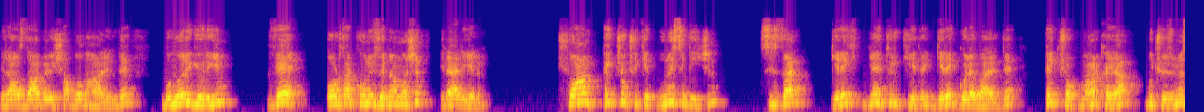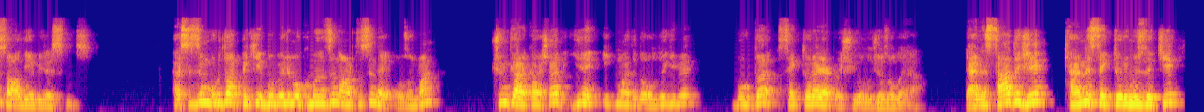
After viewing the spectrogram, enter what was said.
Biraz daha böyle şablon halinde. Bunları göreyim ve ortak konu üzerine anlaşıp ilerleyelim. Şu an pek çok şirket bunu istediği için sizler gerek yine Türkiye'de gerek globalde pek çok markaya bu çözümü sağlayabilirsiniz. Ha sizin burada peki bu bölüm okumanızın artısı ne o zaman? Çünkü arkadaşlar yine ilk maddede olduğu gibi burada sektöre yaklaşıyor olacağız olaya. Yani sadece kendi sektörümüzdeki,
